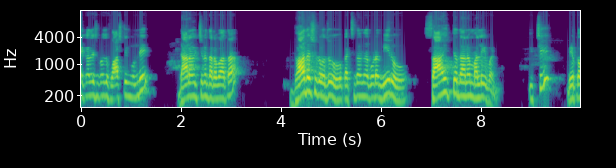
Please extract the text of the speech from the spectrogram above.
ఏకాదశి రోజు ఫాస్టింగ్ ఉండి దానం ఇచ్చిన తర్వాత ద్వాదశి రోజు ఖచ్చితంగా కూడా మీరు సాహిత్య దానం మళ్ళీ ఇవ్వండి. ఇచ్చి మీ యొక్క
